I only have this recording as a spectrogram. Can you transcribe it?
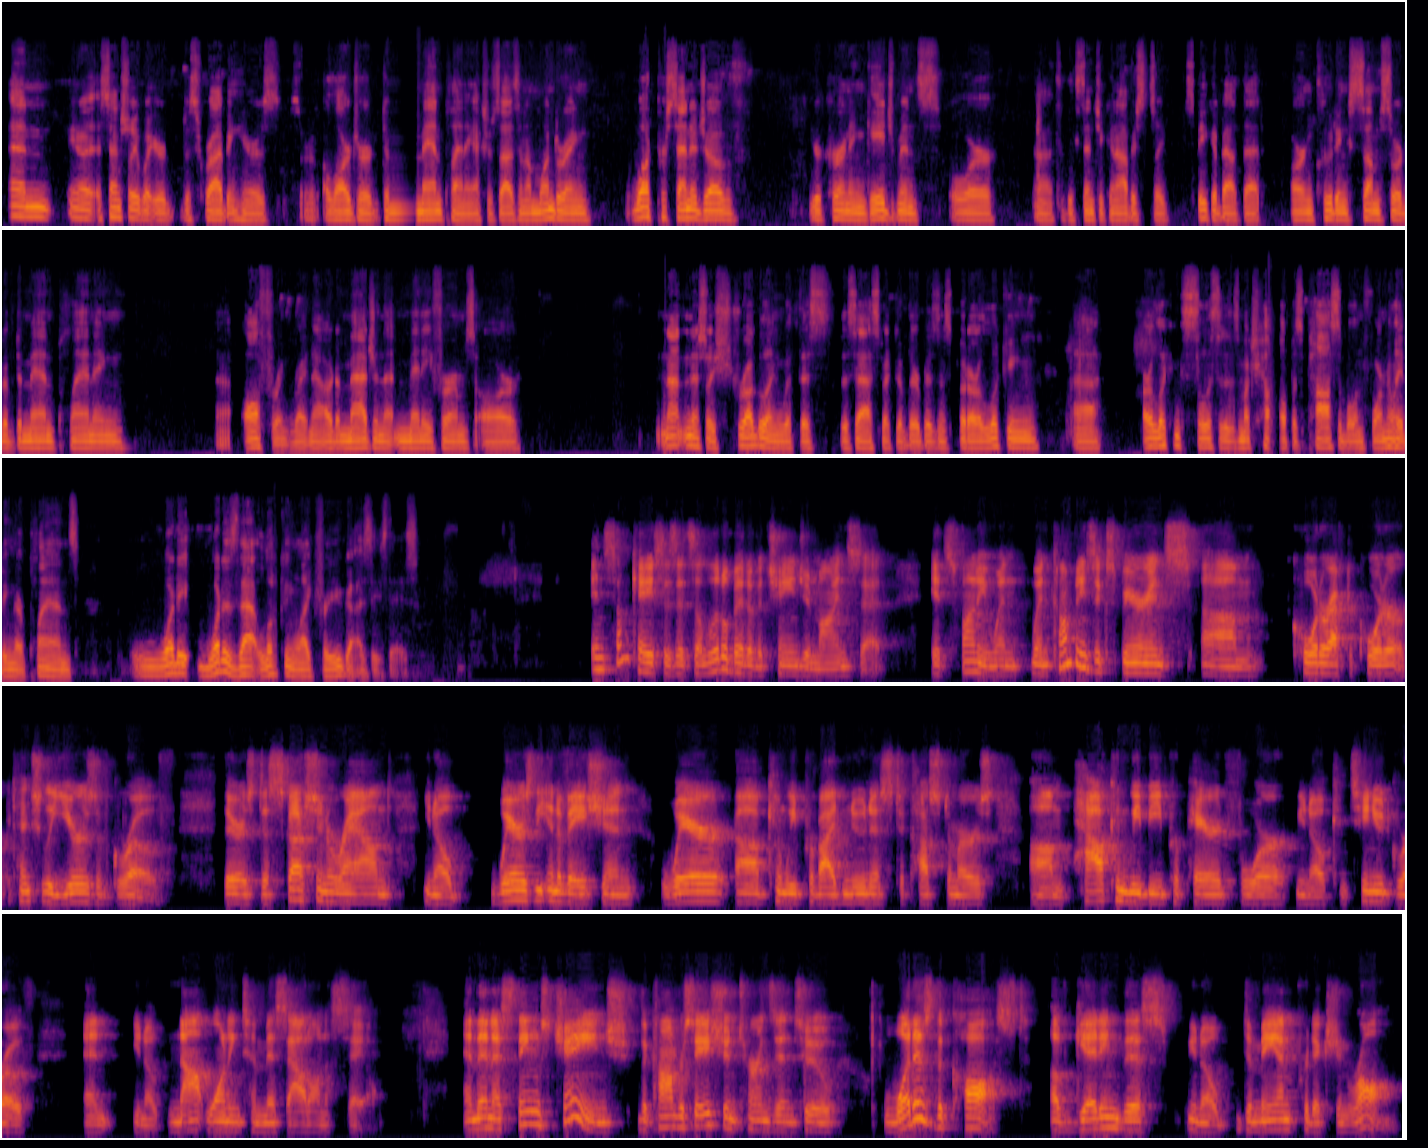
And you know, essentially, what you're describing here is sort of a larger demand planning exercise. And I'm wondering what percentage of your current engagements, or uh, to the extent you can obviously speak about that, are including some sort of demand planning uh, offering right now. I'd imagine that many firms are not necessarily struggling with this this aspect of their business, but are looking uh, are looking to solicit as much help as possible in formulating their plans. What what is that looking like for you guys these days? In some cases, it's a little bit of a change in mindset. It's funny when when companies experience um, quarter after quarter or potentially years of growth there's discussion around, you know, where's the innovation? Where uh, can we provide newness to customers? Um, how can we be prepared for, you know, continued growth and, you know, not wanting to miss out on a sale? And then as things change, the conversation turns into what is the cost of getting this, you know, demand prediction wrong?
